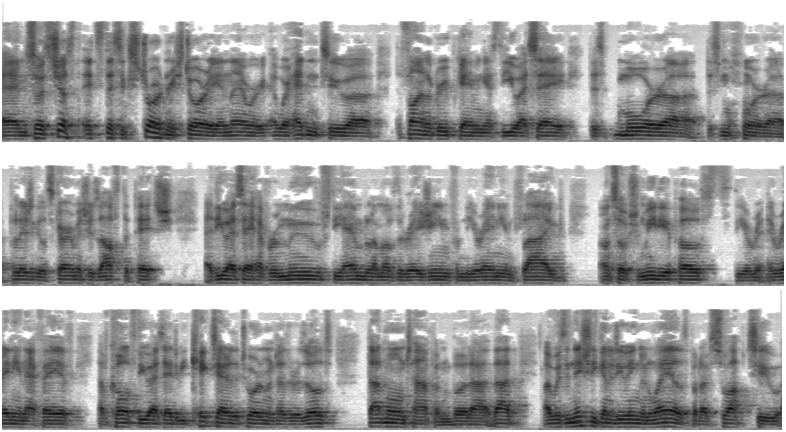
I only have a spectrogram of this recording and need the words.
Um, so it's just it's this extraordinary story, and now we're we're heading to uh, the final group game against the USA. There's more uh, there's more uh, political skirmishes off the pitch. Uh, the USA have removed the emblem of the regime from the Iranian flag on social media posts. The Iranian FA have, have called for the USA to be kicked out of the tournament as a result. That won't happen. But uh, that I was initially going to do England Wales, but I've swapped to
